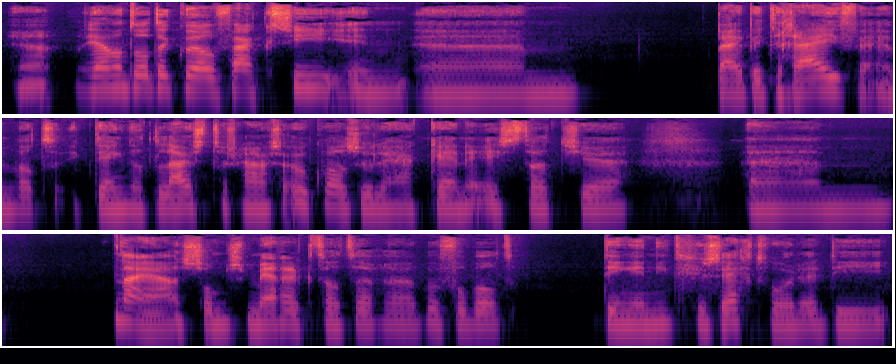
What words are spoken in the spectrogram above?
Ja. ja, want wat ik wel vaak zie in, ehm, bij bedrijven en wat ik denk dat luisteraars ook wel zullen herkennen, is dat je ehm, nou ja, soms merkt dat er uh, bijvoorbeeld dingen niet gezegd worden die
